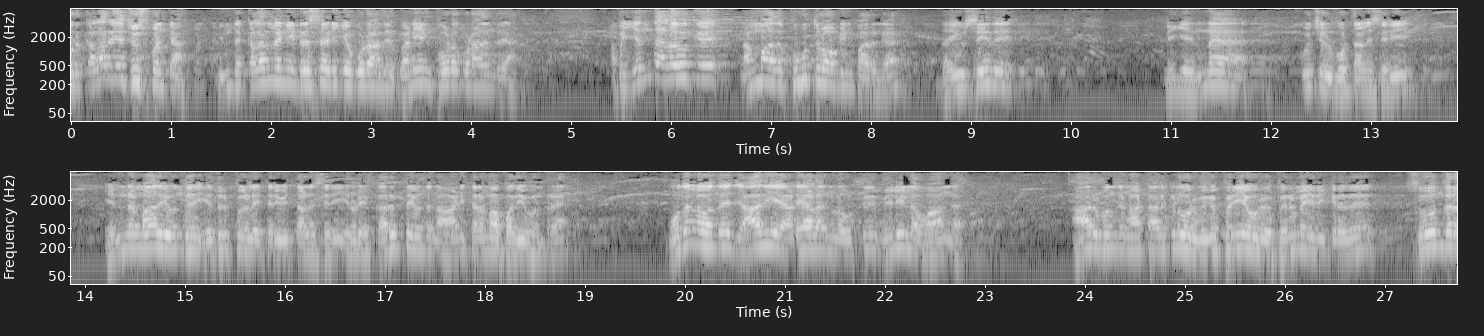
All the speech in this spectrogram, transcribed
ஒரு கலரையே சூஸ் பண்ணிட்டான். இந்த கலர்ல நீ ட்ரெஸ் அடிக்க கூடாது பனியன் போடக்கூடாதுன்றியா? அப்ப எந்த அளவுக்கு நம்ம அதை புகுத்துறோம் அப்படின்னு பாருங்க. தயவு செய்து நீங்க என்ன கூச்சல் போட்டாலும் சரி என்ன மாதிரி வந்து எதிர்ப்புகளை தெரிவித்தாலும் சரி என்னுடைய கருத்தை வந்து நான் ஆணித்தரமா பதிவு பண்றேன். முதல்ல வந்து ஜாதிய அடையாளங்களை விட்டு வெளியில வாங்க. ஆறு பங்கு நாட்டாருக்குன்னு ஒரு மிகப்பெரிய ஒரு பெருமை இருக்கிறது. சுதந்திர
